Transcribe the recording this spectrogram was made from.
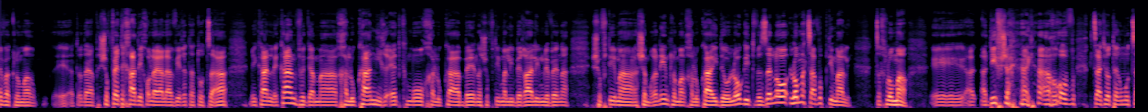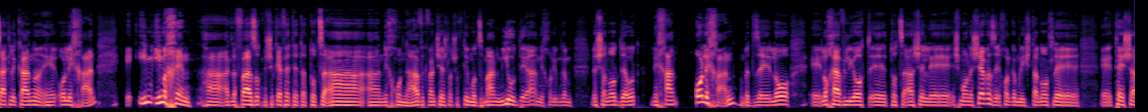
8-7, כלומר, אה, אתה יודע, שופט אחד יכול היה להעביר את התוצאה מכאן לכאן, וגם החלוקה נראית כמו חלוקה בין השופטים הליברליים לבין השופטים השמרנים, כלומר, חלוקה אידיאולוגית, וזה לא, לא מצב אופטימלי, צריך לומר. אה, עדיף שהיה הרוב קצת יותר מוצק לכאן אה, או לכאן. אם, אם אכן ההדלפה הזאת משקפת את התוצאה הנכונה, וכיוון שיש לשופטים עוד זמן, מי יודע, הם יכולים גם לשנות דעות לכאן. או לכאן, זאת אומרת, זה לא, אה, לא חייב להיות uh, תוצאה של uh, אה, 8-7, זה יכול גם להשתנות ל-9,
